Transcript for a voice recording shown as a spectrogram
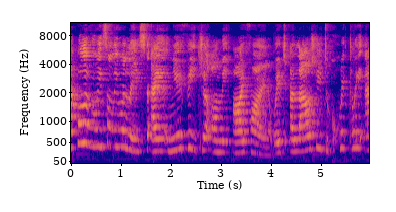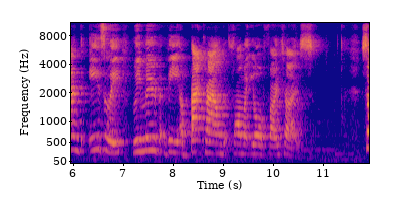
Apple have recently released a new feature on the iPhone which allows you to quickly and easily remove the background from your photos. So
